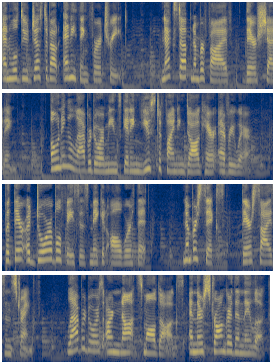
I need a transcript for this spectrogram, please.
and will do just about anything for a treat. Next up, number five, their shedding. Owning a Labrador means getting used to finding dog hair everywhere, but their adorable faces make it all worth it. Number six, their size and strength. Labradors are not small dogs, and they're stronger than they look.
